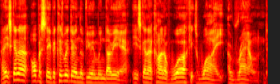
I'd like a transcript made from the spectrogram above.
And it's going to, obviously, because we're doing the viewing window here, it's going to kind of work its way around,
